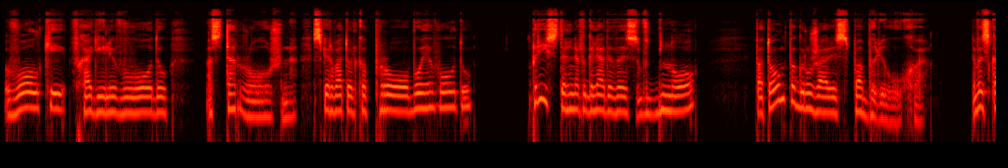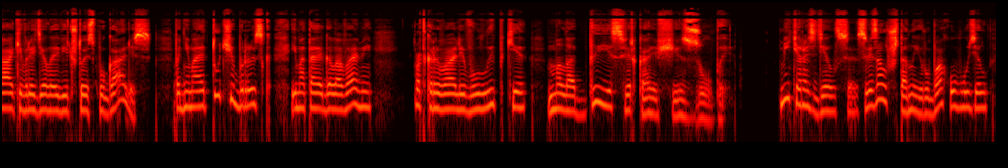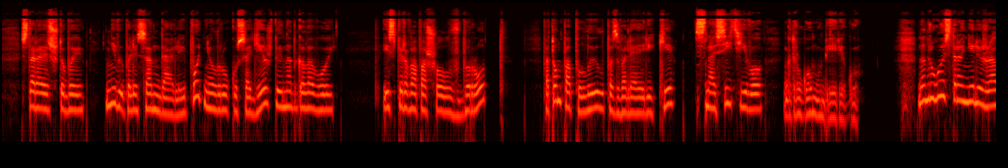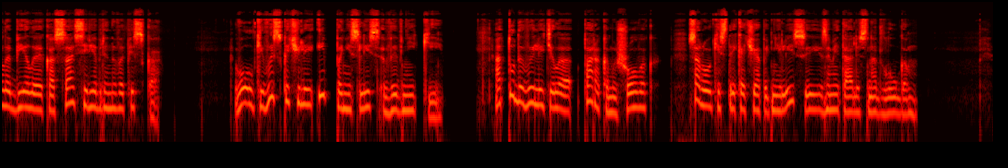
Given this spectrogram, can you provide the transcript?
Волки входили в воду осторожно, сперва только пробуя воду, пристально вглядываясь в дно, потом погружались по брюхо. Выскакивали, делая вид, что испугались, поднимая тучи брызг и, мотая головами, открывали в улыбке молодые сверкающие зубы. Митя разделся, связал штаны и рубаху в узел, стараясь, чтобы не выпали сандалии, поднял руку с одеждой над головой и сперва пошел вброд, потом поплыл, позволяя реке сносить его к другому берегу. На другой стороне лежала белая коса серебряного песка. Волки выскочили и понеслись в ивники. Оттуда вылетела пара камышовок, сороки стрекача поднялись и заметались над лугом.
